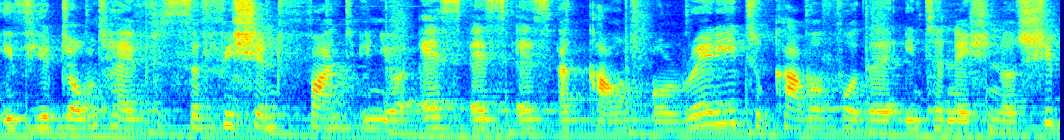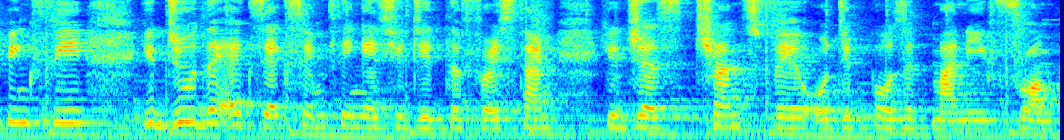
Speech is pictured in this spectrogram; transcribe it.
if you don't have sufficient fund in your SSS account already to cover for the international shipping fee, you do the exact same thing as you did the first time. You just transfer or deposit money from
